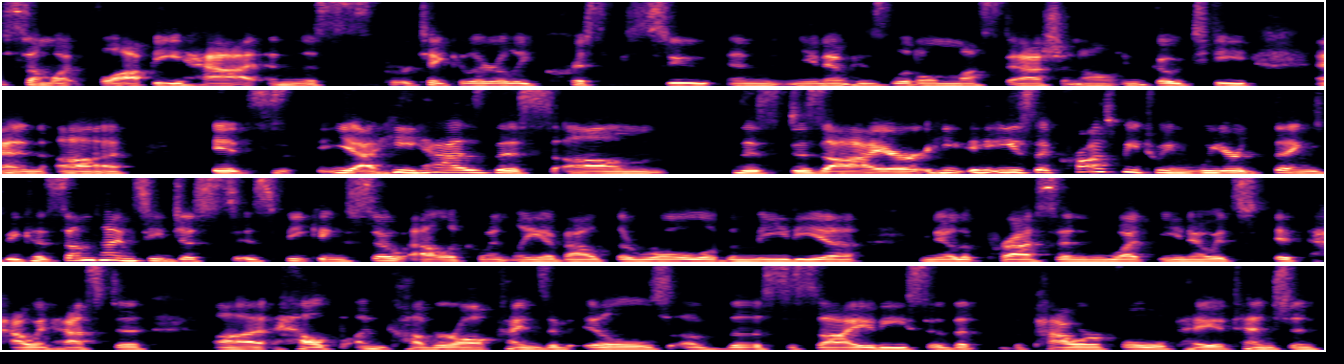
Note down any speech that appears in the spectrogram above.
somewhat floppy hat and this particularly crisp suit and you know his little mustache and all and goatee. And uh it's yeah he has this um this desire he, he's a cross between weird things because sometimes he just is speaking so eloquently about the role of the media you know the press and what you know it's it how it has to uh, help uncover all kinds of ills of the society so that the powerful will pay attention.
